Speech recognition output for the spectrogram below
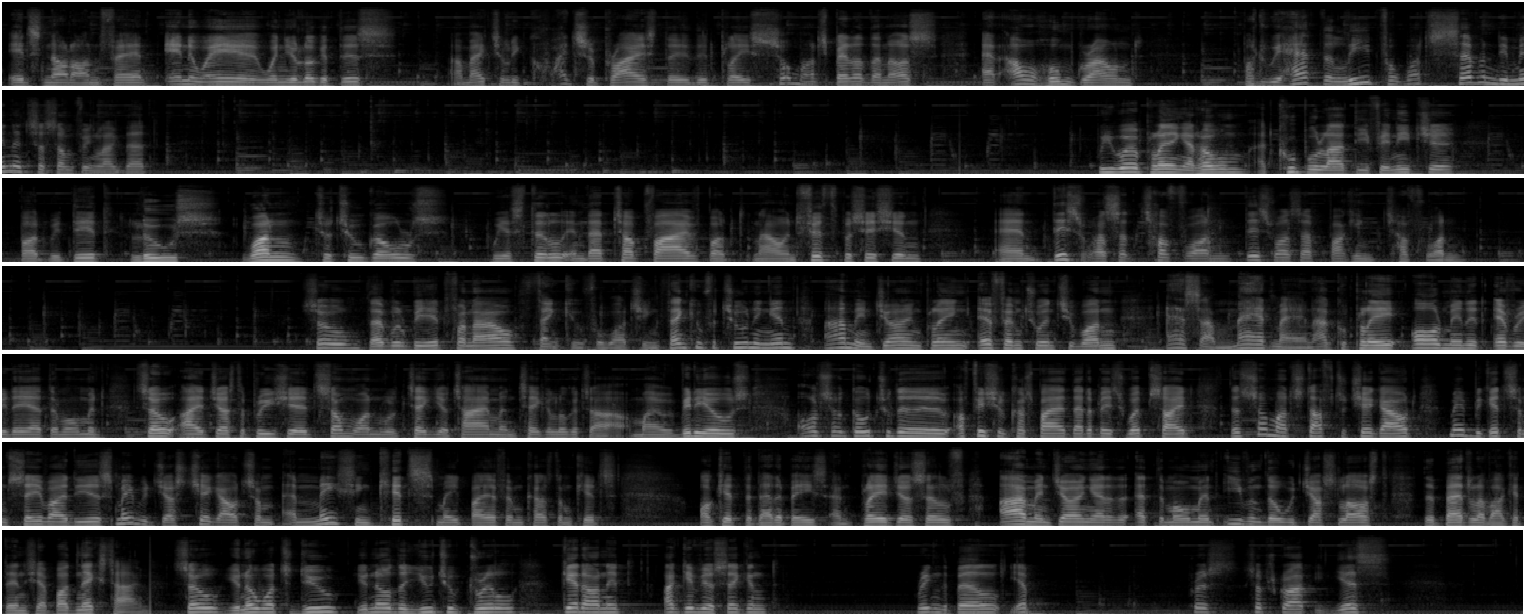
It's not unfair. Anyway, when you look at this, I'm actually quite surprised they did play so much better than us at our home ground. But we had the lead for what, 70 minutes or something like that. We were playing at home at Cupola di Fenice, but we did lose one to two goals. We are still in that top five, but now in fifth position. And this was a tough one. This was a fucking tough one. So that will be it for now. Thank you for watching. Thank you for tuning in. I'm enjoying playing FM21 as a madman. I could play all minute every day at the moment. So I just appreciate someone will take your time and take a look at uh, my videos. Also go to the official Cospaia database website. There's so much stuff to check out. Maybe get some save ideas. Maybe just check out some amazing kits made by FM Custom Kits or get the database and play it yourself. I'm enjoying it at the moment, even though we just lost the Battle of Arcadentia, but next time. So, you know what to do, you know the YouTube drill, get on it, I'll give you a second, ring the bell, yep, press subscribe, yes,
